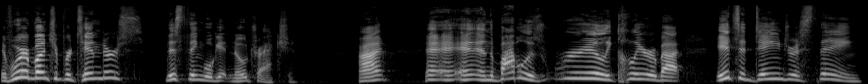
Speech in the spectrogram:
If we're a bunch of pretenders, this thing will get no traction. All right? And, and, and, the Bible is really clear about it's a dangerous thing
